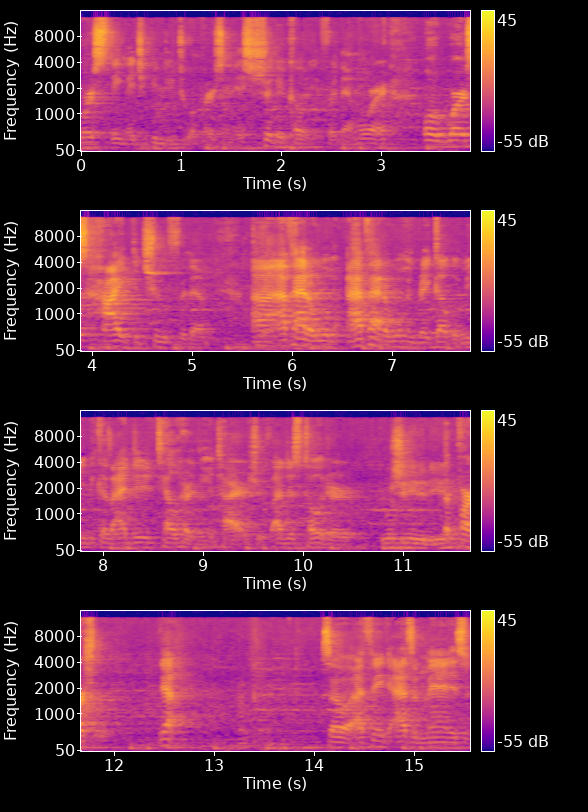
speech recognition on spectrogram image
worst thing that you can do to a person is sugarcoat it for them or or worse, hide the truth for them. Uh, I've had a woman I've had a woman break up with me because I didn't tell her the entire truth. I just told her What you need to do. the partial. Yeah. Okay. So I think as a man is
